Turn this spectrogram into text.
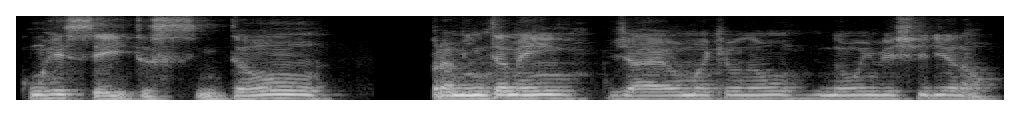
com receitas. Então, para mim também já é uma que eu não, não investiria, não.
